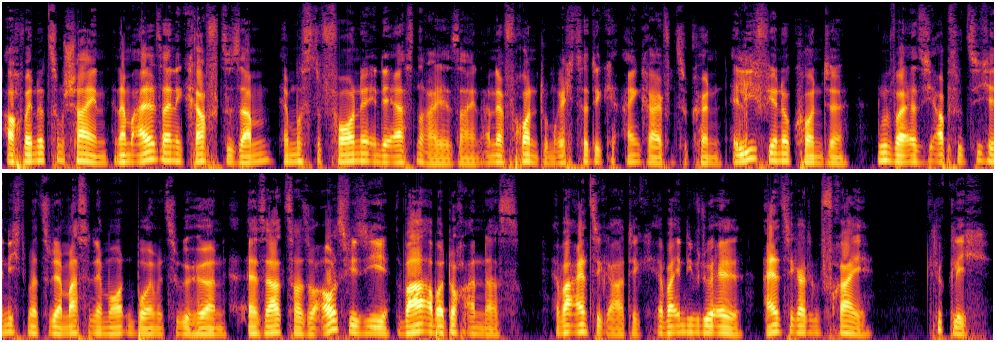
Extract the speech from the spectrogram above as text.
auch wenn nur zum Schein. Er nahm all seine Kraft zusammen. Er musste vorne in der ersten Reihe sein, an der Front, um rechtzeitig eingreifen zu können. Er lief, wie er nur konnte. Nun war er sich absolut sicher, nicht mehr zu der Masse der Mortenbäume zu gehören. Er sah zwar so aus wie sie, war aber doch anders. Er war einzigartig, er war individuell, einzigartig und frei. Glücklich,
